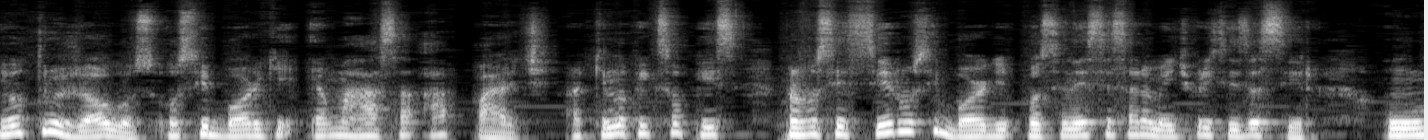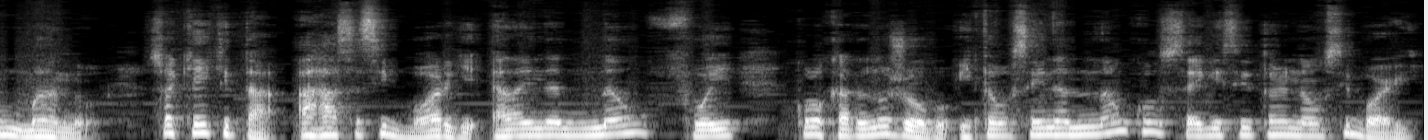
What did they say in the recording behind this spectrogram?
Em outros jogos, o ciborgue é uma raça à parte. Aqui no Pixel Piece, para você ser um ciborgue, você necessariamente precisa ser um humano. Só que aí que tá, a raça ciborgue, ela ainda não foi colocada no jogo, então você ainda não consegue se tornar um ciborgue.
